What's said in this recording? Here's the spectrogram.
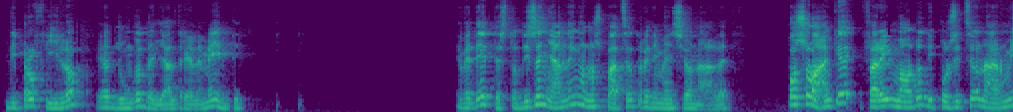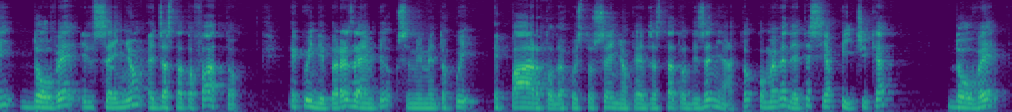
di profilo e aggiungo degli altri elementi. E vedete, sto disegnando in uno spazio tridimensionale. Posso anche fare in modo di posizionarmi dove il segno è già stato fatto. E quindi per esempio se mi metto qui e parto da questo segno che è già stato disegnato, come vedete si appiccica dove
